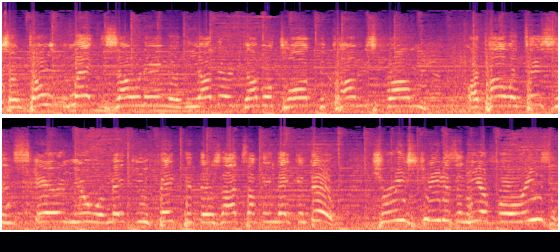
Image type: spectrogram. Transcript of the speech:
So don't let zoning or the other double talk that comes from our politicians scare you or make you think that there's not something they can do. Sharif Street isn't here for a reason.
